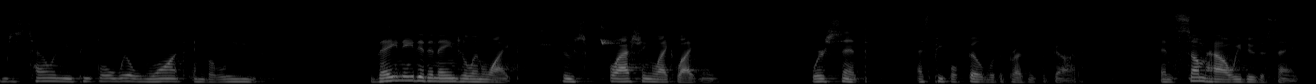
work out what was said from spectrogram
I'm just telling you, people will want and believe. They needed an angel in white who's flashing like lightning. We're sent as people filled with the presence of God. And somehow we do the same.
